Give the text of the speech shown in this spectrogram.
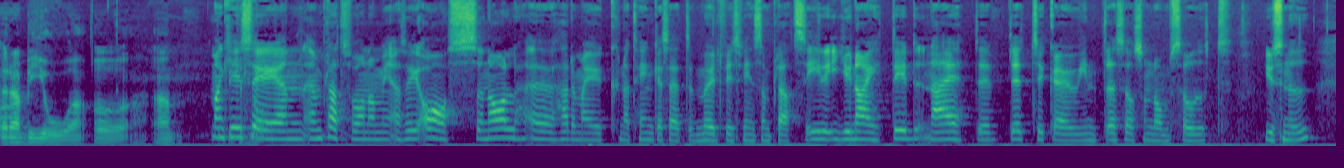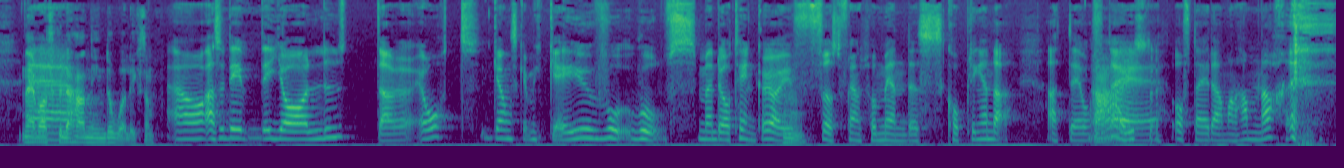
Ja. Rabiot och... Ja. Man kan ju se en, en plats för honom. i- Alltså i Arsenal eh, hade man ju kunnat tänka sig att det möjligtvis finns en plats. I United, nej det, det tycker jag ju inte så som de ser ut just nu. Nej, var skulle Eh. han in då liksom? Ja, alltså det, det jag lutar åt ganska mycket är ju Wo- Wolves. Men då tänker jag ju Mm. först och främst på Mendes-kopplingen där. Att det ofta, just är, det. ofta är där man hamnar.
